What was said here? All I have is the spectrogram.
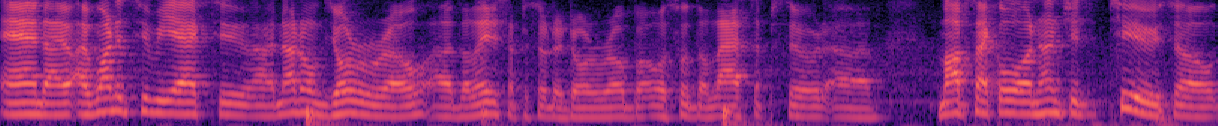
And I, I wanted to react to uh, not only Dororo, the latest episode of Dororo, but also the last episode of Mob Psycho 102. So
